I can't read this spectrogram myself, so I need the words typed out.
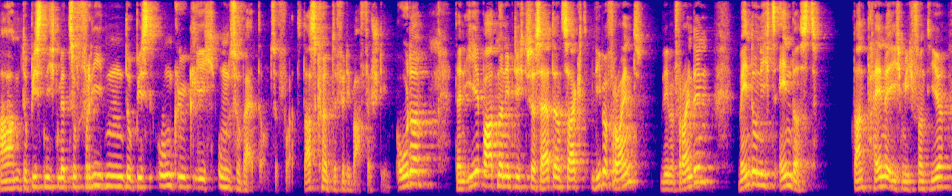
ähm, du bist nicht mehr zufrieden, du bist unglücklich und so weiter und so fort. Das könnte für die Waffe stehen. Oder dein Ehepartner nimmt dich zur Seite und sagt, lieber Freund, liebe Freundin, wenn du nichts änderst, dann trenne ich mich von dir,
